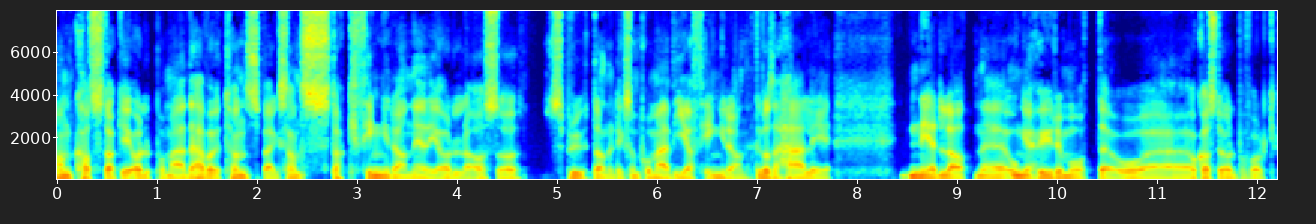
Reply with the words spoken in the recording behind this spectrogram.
han kasta ikke øl på meg. Det her var jo Tønsberg, så han stakk fingrene ned i øla, og så spruta han liksom på meg via fingrene. Det var så herlig nedlatende unge høyremåte å, uh, å kaste øl på folk.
